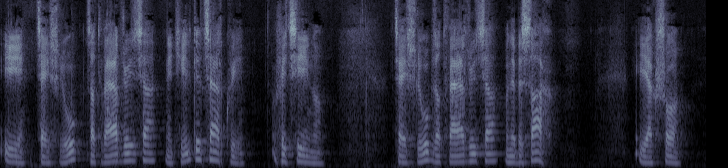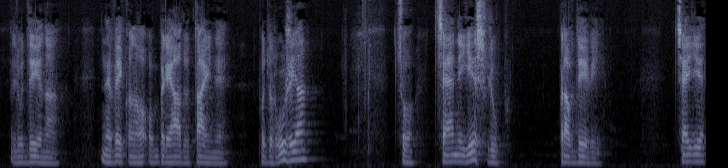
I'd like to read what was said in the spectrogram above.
І цей шлюб затверджується не тільки в церкві офіційно, цей шлюб затверджується в небесах. І якщо людина не виконала обряду тайне подружжя, то це не є шлюб правдивий, це є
